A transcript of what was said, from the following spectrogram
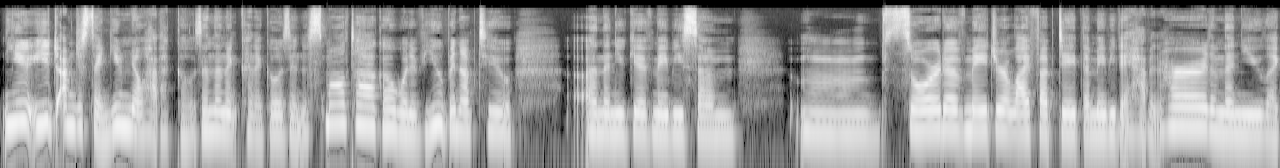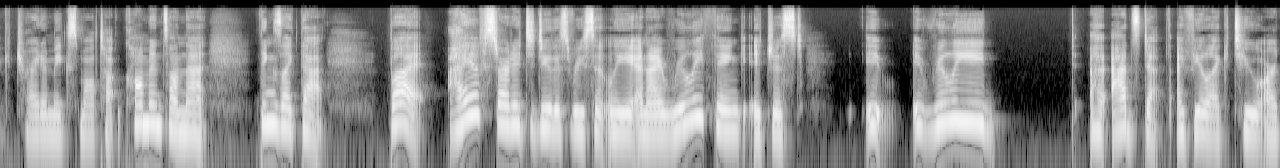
you, you, I'm just saying, you know how that goes, and then it kind of goes into small talk. Oh, what have you been up to? And then you give maybe some mm, sort of major life update that maybe they haven't heard, and then you like try to make small talk comments on that, things like that. But I have started to do this recently, and I really think it just it it really uh, adds depth. I feel like to our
